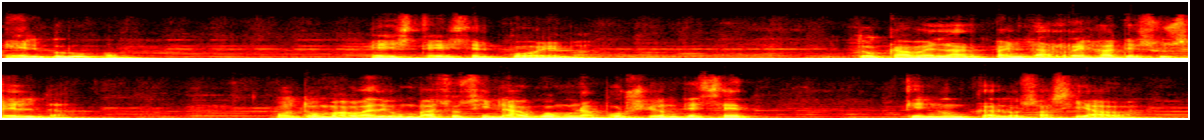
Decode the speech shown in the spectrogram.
El Brujo. Este es el poema. Tocaba el arpa en las rejas de su celda, o tomaba de un vaso sin agua una porción de sed que nunca lo saciaba.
